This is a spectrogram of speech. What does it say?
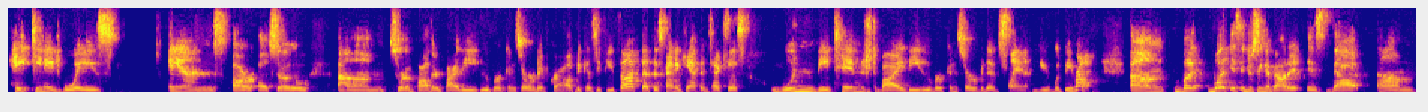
hate teenage boys and are also um, sort of bothered by the uber conservative crowd because if you thought that this kind of camp in texas wouldn't be tinged by the uber conservative slant you would be wrong. Um, but what is interesting about it is that um,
